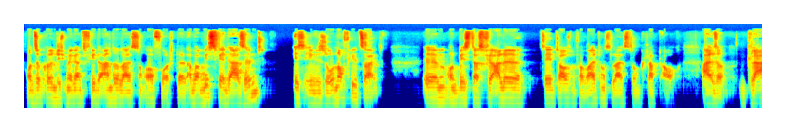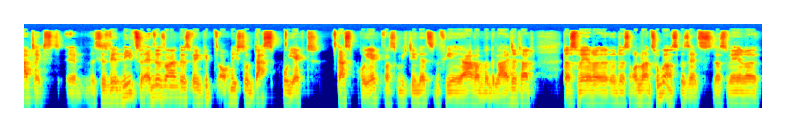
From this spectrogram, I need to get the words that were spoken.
Und so könnte ich mir ganz viele andere Leistungen auch vorstellen. Aber bis wir da sind, ist sowieso noch viel Zeit. Ähm, und bis das für alle 10.000 Verwaltungsleistungen klappt auch. Also Klartext, äh, es wird nie zu Ende sein, deswegen gibt es auch nicht so das Projekt, das Projekt, was mich die letzten vier Jahre begleitet hat. Das wäre das Onlinezugangsgesetz, das wäre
